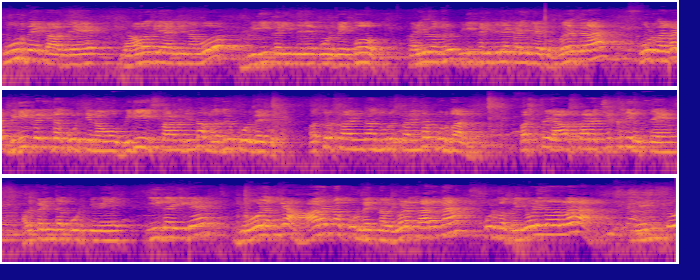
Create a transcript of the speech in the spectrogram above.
ಕೂಡಬೇಕಾದ್ರೆ ಯಾವಾಗಲೇ ಆಗಲಿ ನಾವು ಬಿಡಿ ಕಡೆಯಿಂದಲೇ ಕೂಡಬೇಕು. ಕಳೆಯುವಾಗಲೂ ಬಿಡಿ ಕಡೆಯಿಂದಲೇ ಕಳಿಬೇಕು ಥರ ಕೂಡುವಾಗ ಬಿಡಿ ಕಡೆಯಿಂದ ಕೂಡ್ತೀವಿ ನಾವು. ಬಿಡಿ ಸ್ಥಾನದಿಂದ ಮೊದಲು ಕೂಡಬೇಕು. ಹತ್ತು ಸ್ಥಾನದಿಂದ ನೂರು ಸ್ಥಾನದಿಂದ ಕೂಡಬಾರ್ದು. ಫಸ್ಟ್ ಯಾವ ಸ್ಥಾನ ಚಿಕ್ಕದಿರುತ್ತೆ? ಅದ್ರ ಕಡೆಯಿಂದ ಕೂಡ್ತೀವಿ. ಈಗ ಈಗ ಏಳಕ್ಕೆ ಆರನ್ನ ಕೂಡ್ಬೇಕು ನಾವು. ಏಳಕ್ಕೆ ಆರನ್ನ ಕೂಡ್ಬೇಕು. ಏಳಿದಾವಲ್ವಾ ಎಂಟು,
